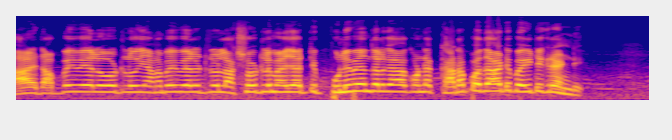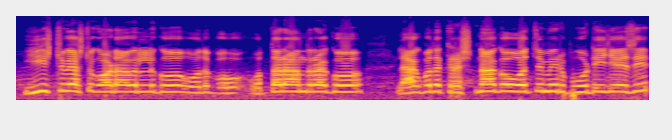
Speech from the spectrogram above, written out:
ఆ డెబ్బై వేల ఓట్లు ఎనభై వేల ఓట్లు లక్ష ఓట్ల మెజార్టీ పులివెందులు కాకుండా కడప దాటి బయటికి రండి. ఈస్ట్ వెస్ట్ గోదావరిలకు ఉద- ఉత్తరాంధ్రకు లేకపోతే కృష్ణాకు వచ్చి మీరు పోటీ చేసి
